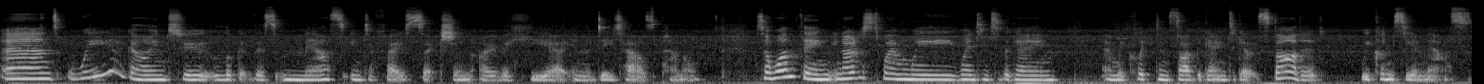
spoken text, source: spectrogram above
And we are going to look at this mouse interface section over here in the details panel. So one thing, you noticed when we went into the game and we clicked inside the game to get it started, we couldn't see a mouse.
